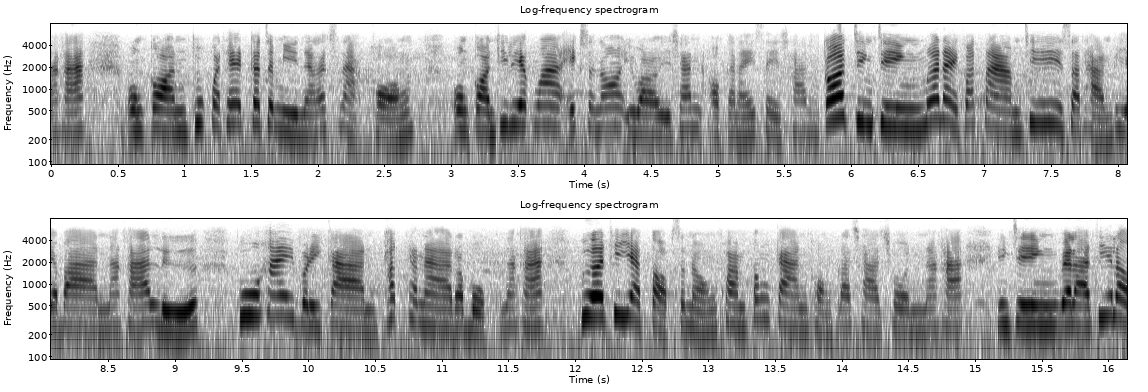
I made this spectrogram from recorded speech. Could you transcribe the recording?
นะคะ องค์กรทุกประเทศก็จะมีในลักษณะขององค์กรที่เรียกว่า External Evaluation Organization ก็จริงๆ เมื่อใดก็ตามที่สถานพยาบาลนะคะ หรือผู้ให้บริการพัฒนาระบบนะคะ เพื่อที่จะตอบสนองความต้องการของประชาชนนะคะ จริงๆ เวลาที่เรา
